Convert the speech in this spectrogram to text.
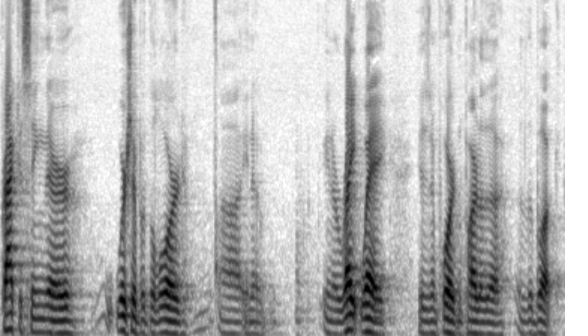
practicing their worship of the Lord uh, in, a, in a right way, is an important part of the, of the book.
